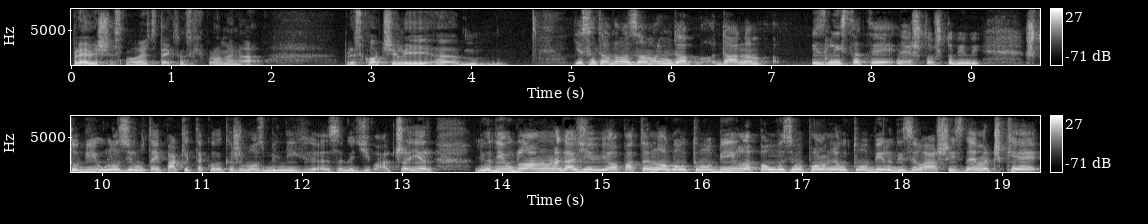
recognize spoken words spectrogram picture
previše smo već tektonskih promena preskočili. Ja sam htela da vas zamolim da, da nam izlistate nešto što bi, što bi ulazilo u taj paket, tako da kažemo, ozbiljnih zagađivača, jer ljudi uglavnom nagađaju, jo, pa to je mnogo automobila, pa uvozimo polovne automobile dizelaše iz Nemačke,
